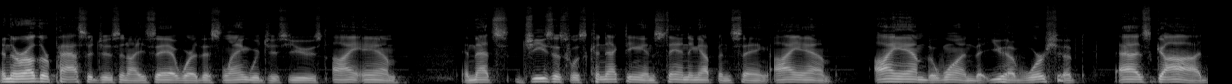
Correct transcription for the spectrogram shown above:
And there are other passages in Isaiah where this language is used I am and that's Jesus was connecting and standing up and saying, I am, I am the one that you have worshiped as God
